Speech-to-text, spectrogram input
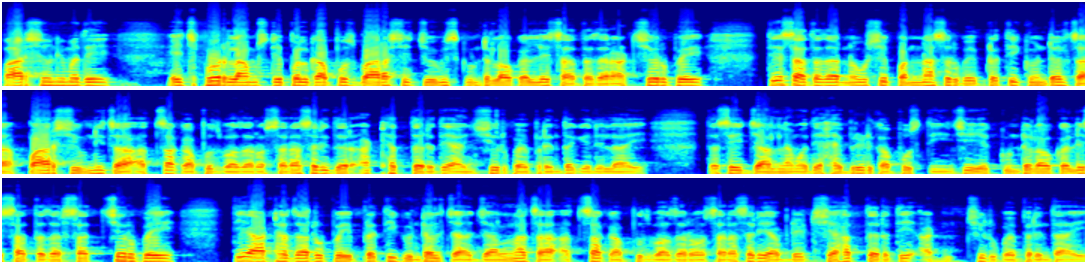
पारशिवनीमध्ये एच फोर लांब स्टेपल कापूस बाराशे चोवीस क्विंटल अवकालले सात हजार आठशे रुपये. ते सात हजार नऊशे पन्नास रुपये प्रति क्विंटलचा पारशिवनीचा आजचा कापूस बाजारावर सरासरी दर अठ्ठ्याहत्तर ते ऐंशी रुपयापर्यंत गेलेला आहे. तसेच जालन्यामध्ये हायब्रिड कापूस तीनशे एक क्विंटल अवकालले सात हजार सातशे रुपये. ते आठ हजार रुपये प्रति क्विंटलच्या जालनाचा आजचा कापूस बाजारावर सरासरी अपडेट शहात्तर ते ऐंशी रुपयापर्यंत आहे.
